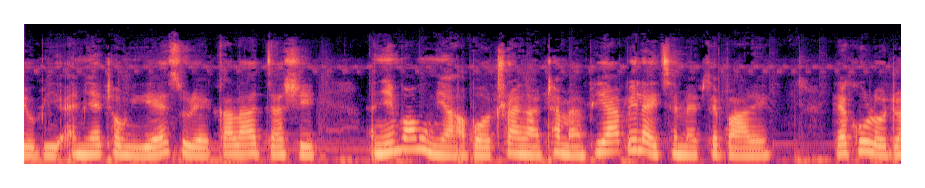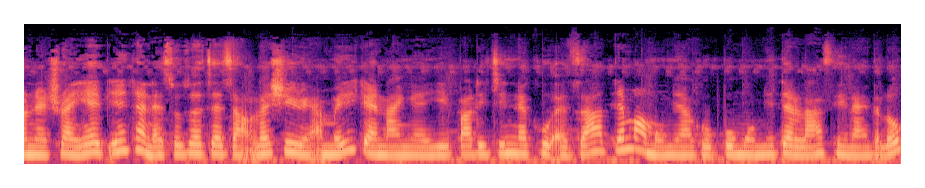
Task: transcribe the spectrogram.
ယူပြီးအမျက်ထုတ်နေတဲ့ဆိုတဲ့ကာလကြာရှည်အငင်းပွားမှုများအပေါ် Trump ကထပ်မံဖိအားပေးလိုက်ခြင်းပဲဖြစ်ပါတယ်။ယခုလို Donald Trump ရဲ့ပြင်းထန်တဲ့ဆွဆွချက်ကြောင့်လက်ရှိတွင်အမေရိကန်နိုင်ငံရေးပါတီကြီးနှစ်ခုအကြားတင်းမာမှုများကိုပုံမမြင့်တက်လာစေနိုင်သလို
